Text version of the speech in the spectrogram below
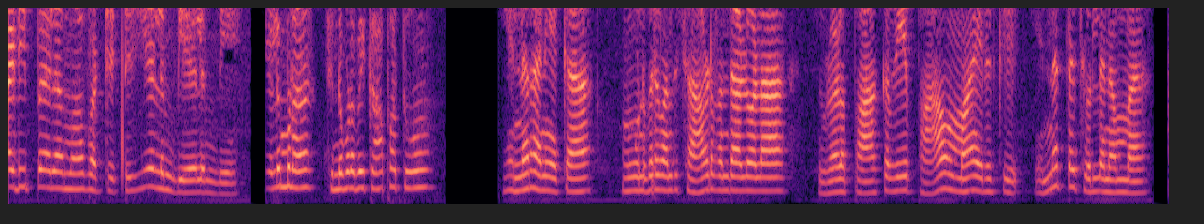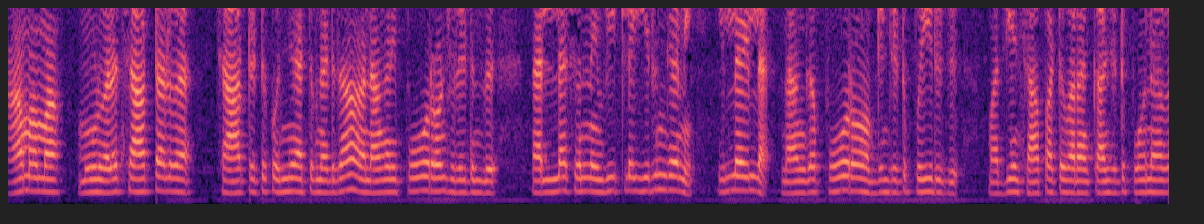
அடிப்பலமா பட்டுட்டு எலும்பி எலும்பி எலும்புனா சின்ன படம் போய் காப்பாத்துவோம். என்ன ராணி அக்கா மூணு பேர் வந்து சாப்பிட வந்தாளுவலா இவளோட பார்க்கவே பாவமா இருக்கு. என்னத்த சொல்ல நம்ம? ஆமாம்மா மூணு பேரை சாப்பிட்டாளுவ. சாப்பிட்டுட்டு கொஞ்ச நேரத்துக்கு முன்னாடி தான் நாங்கள் நீ போகிறோம்னு சொல்லிட்டு இருந்து. நல்லா சொன்னேன் வீட்டில் இருங்க நீ. இல்லை இல்லை நாங்கள் போகிறோம் அப்படின்னு சொல்லிட்டு போயிருக்கு. மதியம் சாப்பாட்டு வரேன் காஞ்சிட்டு போனாவ.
